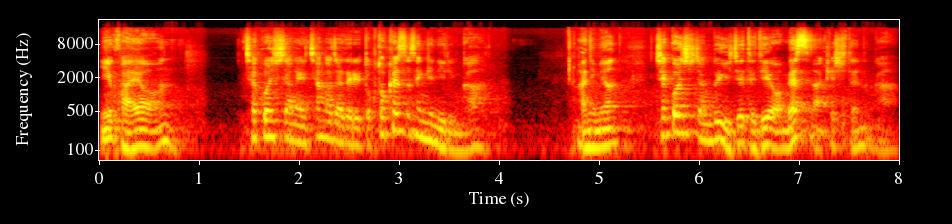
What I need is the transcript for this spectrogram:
이 과연 채권 시장의 참가자들이 똑똑해서 생긴 일인가 아니면 채권 시장도 이제 드디어 매스 마켓이 되는가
